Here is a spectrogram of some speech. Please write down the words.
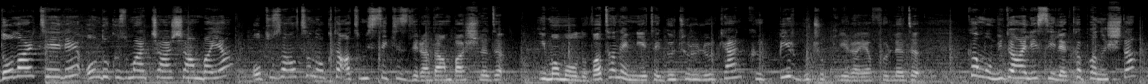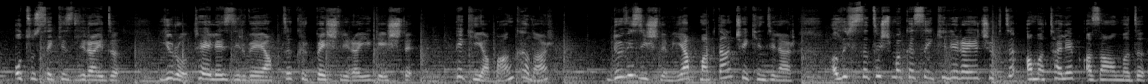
Dolar TL 19 Mart çarşambaya 36.68 liradan başladı. İmamoğlu vatan emniyete götürülürken 41,5 liraya fırladı. Kamu müdahalesiyle kapanışta 38 liraydı. Euro TL zirve yaptı 45 lirayı geçti. Peki ya bankalar? Döviz işlemi yapmaktan çekindiler. Alış satış makası 2 liraya çıktı ama talep azalmadı.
